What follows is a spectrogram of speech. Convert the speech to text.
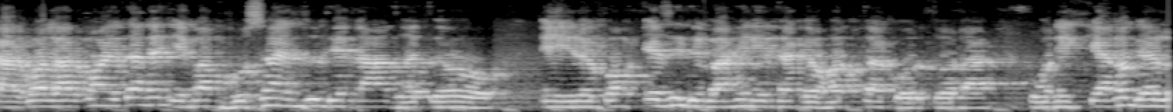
কারবালার ময়দানে ইমাম হুসাইন যদি না যেত এইরকম এজিদ বাহিনী তাকে হত্যা করতো না। উনি কেন গেল?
